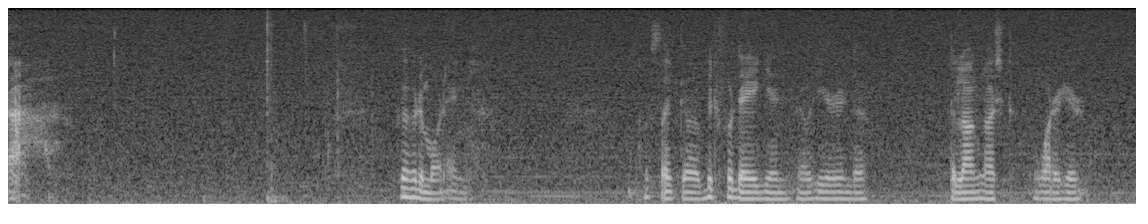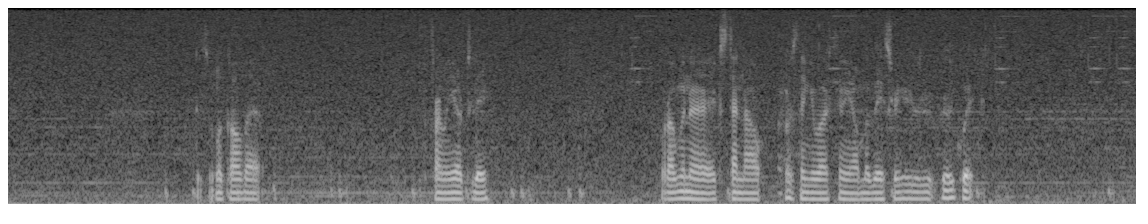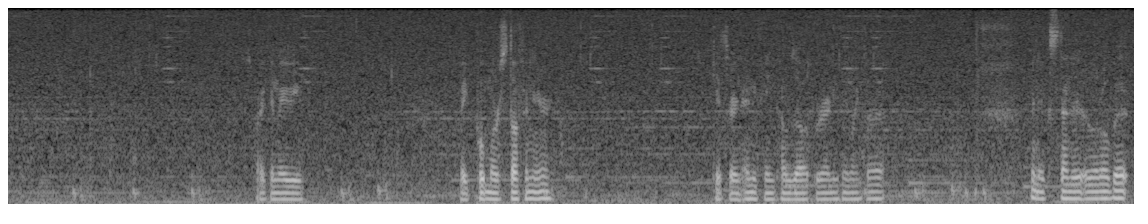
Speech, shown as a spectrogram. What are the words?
Ah. Good morning. Looks like a beautiful day again out here in the the long lushed water here. Doesn't look all that friendly out today. But I'm gonna extend out. I was thinking about extending out my base right here really quick. I can maybe like put more stuff in here. In case anything comes up or anything like that. I'm gonna extend it a little bit.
